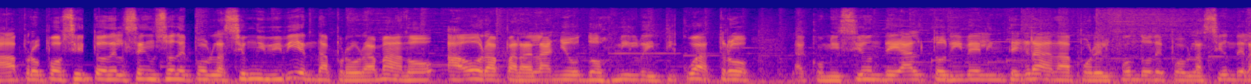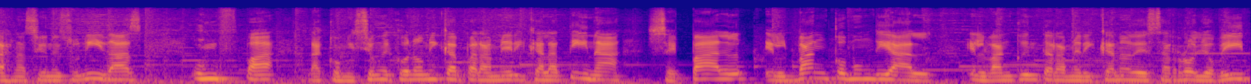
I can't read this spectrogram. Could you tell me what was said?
A propósito del Censo de Población y Vivienda programado ahora para el año 2024, la Comisión de Alto Nivel integrada por el Fondo de Población de las Naciones Unidas, UNFPA, la Comisión Económica para América Latina, CEPAL, el Banco Mundial, el Banco Interamericano de Desarrollo BID,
